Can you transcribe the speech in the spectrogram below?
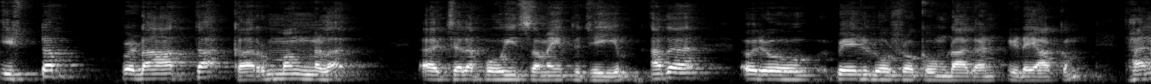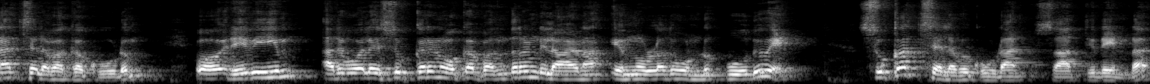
മറ്റുള്ളവർ ഇഷ്ടപ്പെടാത്ത കർമ്മങ്ങൾ ചിലപ്പോൾ ഈ സമയത്ത് ചെയ്യും. അത് ഒരു പേരുദോഷമൊക്കെ ഉണ്ടാകാൻ ഇടയാക്കും. ധനച്ചെലവൊക്കെ കൂടും. ഇപ്പോൾ രവിയും അതുപോലെ ശുക്രനും ഒക്കെ പന്ത്രണ്ടിലാണ് എന്നുള്ളത് കൊണ്ട് പൊതുവെ സുഖച്ചെലവ് കൂടാൻ സാധ്യതയുണ്ട്.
